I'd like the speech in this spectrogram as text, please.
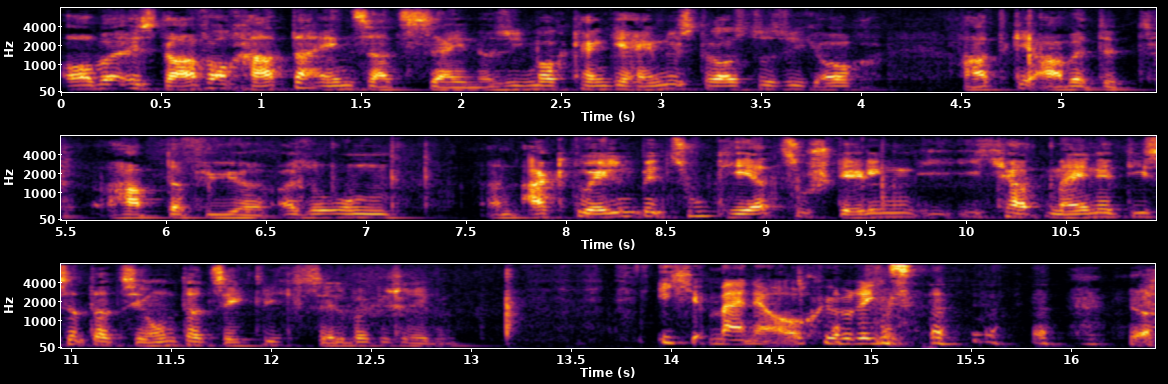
aber es darf auch harter Einsatz sein. Also ich mache kein Geheimnis daraus, dass ich auch hart gearbeitet habe dafür. Also um einen aktuellen Bezug herzustellen. Ich habe meine Dissertation tatsächlich selber geschrieben. Ich meine auch übrigens. ja.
